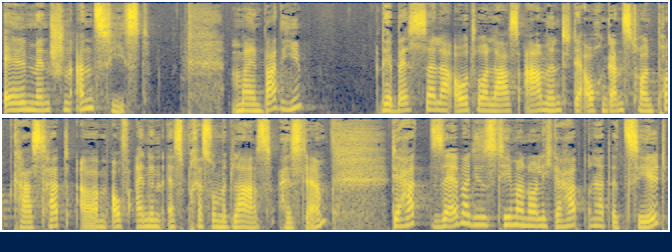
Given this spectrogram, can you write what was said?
L-Menschen anziehst. Mein Buddy, der Bestseller-Autor Lars Ament, der auch einen ganz tollen Podcast hat, ähm, auf einen Espresso mit Lars heißt er. Der hat selber dieses Thema neulich gehabt und hat erzählt,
